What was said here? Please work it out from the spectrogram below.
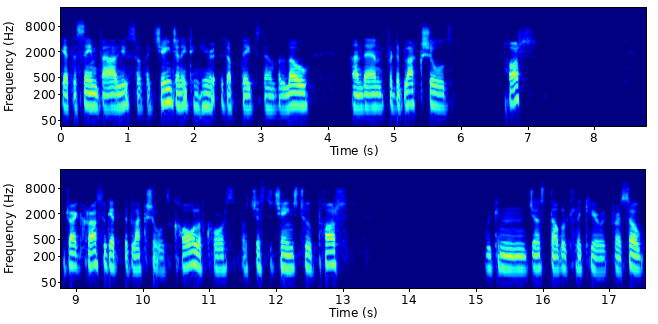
get the same value. So if I change anything here, it updates down below. And then for the Black-Scholes put, if we drag across, we get the Black-Scholes call, of course, but just to change to a put, we can just double click here for, so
